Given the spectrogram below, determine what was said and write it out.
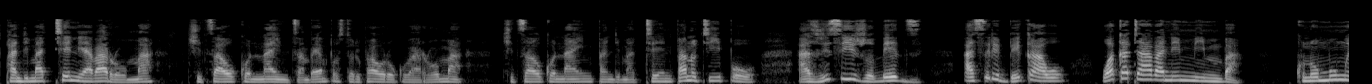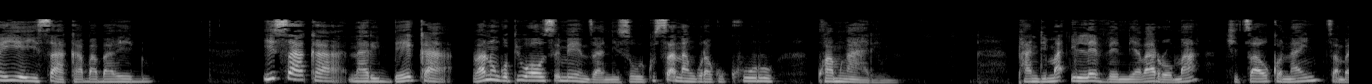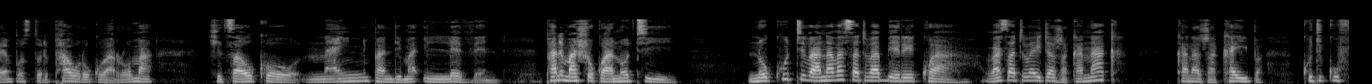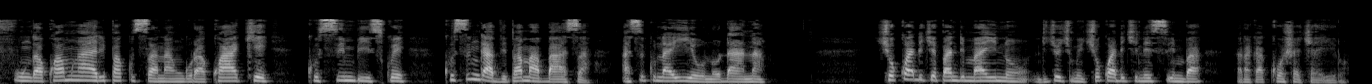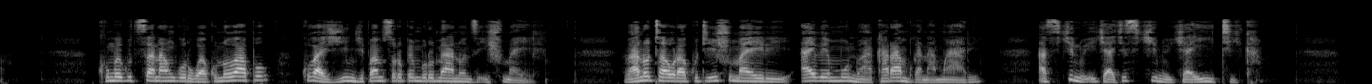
Pandima 10 yavaroma chitsauko 9 tsamba yeapostori pauro kuvaroma chitsauko 9 pandima 10 panoti ipo hazvisi izvo bedzi asi rebhekawo wakati ava nemimba kuno mumwe iye isaka baba vedu. Isaka naribheka vanongopiwawo semuenzaniso wekusanangura kukuru kwamwari pandima 11 yavaroma chitsauko 9 tsamba yeapostori pauro kuvaroma chitsauko 9 pandima 11 pane mashoko anoti nokuti vana vasati vaberekwa vasati vaita zvakanaka kana zvakaipa kuti kufunga kwamwari pakusanangura kwake kusimbiswe kusingabvi pamabasa asi kuna iye unodana. Chokwadi chepandima ino ndicho chimwe chokwadi chine simba rakakosha chairo. Kumwe kutsanangurwa kunovapo kuvazhinji pamusoro pemurume anonzi ishumaeri vanotaura kuti ishumaeri aive munhu akarambwa namwari asi chinhu ichi hachisi chinhu chaiitika.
